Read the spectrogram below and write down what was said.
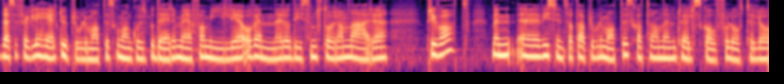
det er selvfølgelig helt uproblematisk om han korresponderer med familie og venner og de som står ham nære privat, men eh, vi syns at det er problematisk at han eventuelt skal få lov til å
